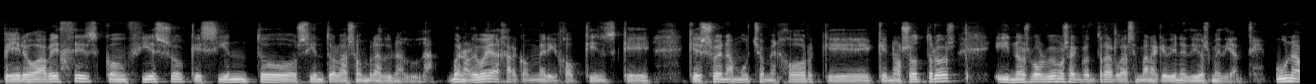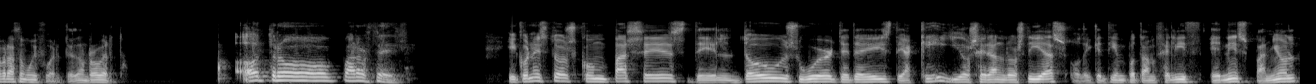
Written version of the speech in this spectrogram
Pero a veces confieso que siento, siento la sombra de una duda. Bueno, le voy a dejar con Mary Hopkins, que, que suena mucho mejor que, que nosotros, y nos volvemos a encontrar la semana que viene, Dios mediante. Un abrazo muy fuerte, don Roberto. Otro para usted. Y con estos compases del Those Were the Days, de aquellos eran los días, o de qué tiempo tan feliz en español,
